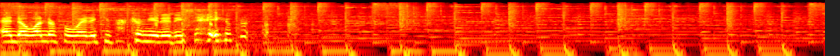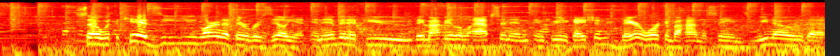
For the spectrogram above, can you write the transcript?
And a wonderful way to keep our community safe. So with the kids, you, learn that they're resilient, and even if you they might be a little absent in, in, communication, they're working behind the scenes. We know that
